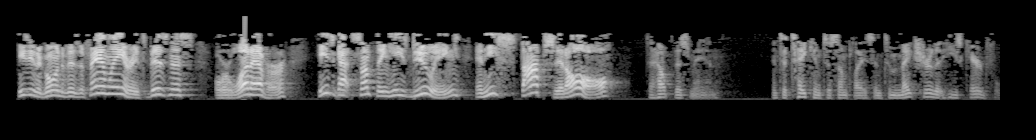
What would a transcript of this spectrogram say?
He's either going to visit family or it's business or whatever. He's got something he's doing and he stops it all to help this man and to take him to some place and to make sure that he's cared for.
